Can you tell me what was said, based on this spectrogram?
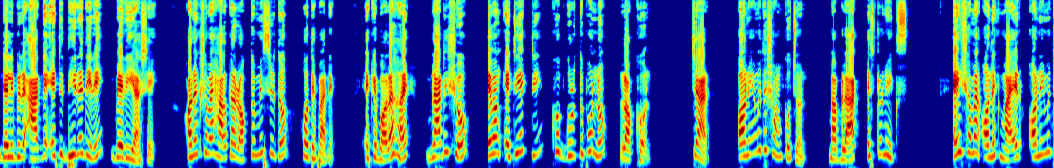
ডেলিভারির আগে এটি ধীরে ধীরে বেরিয়ে আসে। অনেক সময় হালকা রক্ত মিশ্রিত হতে পারে। একে বলা হয় ব্লাডি শো এবং এটি একটি খুব গুরুত্বপূর্ণ লক্ষণ। চার, অনিয়মিত সংকোচন বা ব্ল্যাক স্টোনিক্স এই সময় অনেক মায়ের অনিয়মিত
